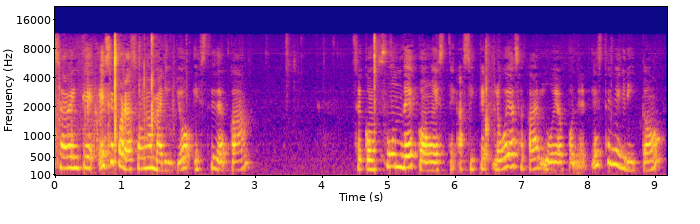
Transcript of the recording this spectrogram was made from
¿Saben que Ese corazón amarillo, este de acá, se confunde con este. Así que lo voy a sacar y voy a poner este negrito.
